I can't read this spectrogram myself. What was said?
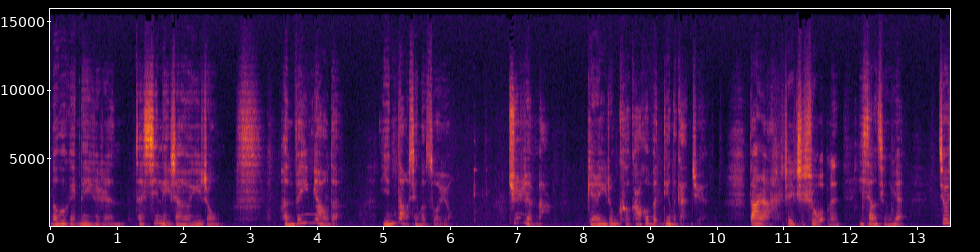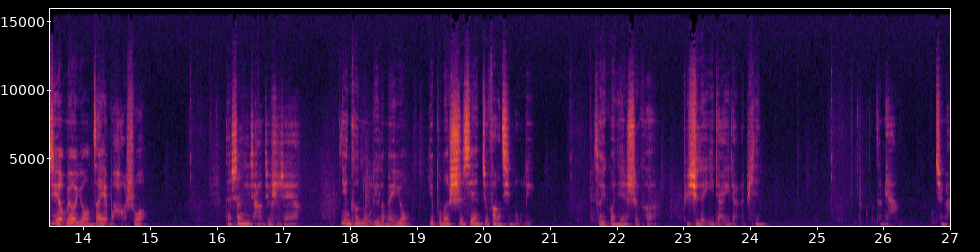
能够给那个人在心理上有一种很微妙的引导性的作用。军人嘛，给人一种可靠和稳定的感觉。当然，这只是我们一厢情愿，究竟有没有用，咱也不好说。但生意场就是这样，宁可努力了没用，也不能事先就放弃努力。所以关键时刻必须得一点一点的拼。怎么样，去吗？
